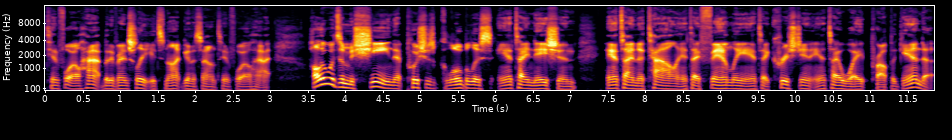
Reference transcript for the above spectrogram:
tinfoil hat, but eventually it's not going to sound tinfoil hat. Hollywood's a machine that pushes globalist, anti nation, anti natal, anti family, anti Christian, anti white propaganda.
